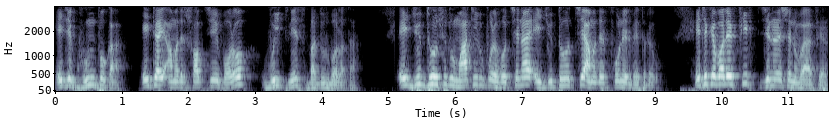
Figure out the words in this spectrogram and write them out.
এই যে ঘুণ পোকা, এটাই আমাদের সবচেয়ে বড় উইকনেস বা দুর্বলতা। এই যুদ্ধ শুধু মাটির উপরে হচ্ছে না, এই যুদ্ধ হচ্ছে আমাদের ফোনের ভেতরেও। এটাকে বলে ফিফথ জেনারেশন ওয়ারফেয়ার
